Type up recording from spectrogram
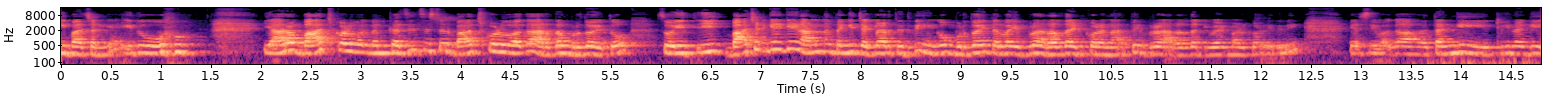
ಈ ಬಾಚನ್ಗೆ ಇದು ಯಾರೋ ಬಾಚ್ಕೊಳ್ಳುವಾಗ ನನ್ನ ಕಸಿನ್ ಸಿಸ್ಟರ್ ಬಾಚ್ಕೊಳ್ಳುವಾಗ ಅರ್ಧ ಮುರಿದೋಯ್ತು. ಸೊ ಈ ಬಾಚಣಿಗೆಗೆ ನಾನು ನನ್ನ ತಂಗಿ ಜಗಳ ಆಡ್ತಿದ್ವಿ. ಹೆಂಗೋ ಮುರಿದೋಯ್ತಲ್ವ? ಇಬ್ರು ಅರ್ಧ ಇಟ್ಕೊಳ್ಳೋಣ ಅಂತ ಇಬ್ರು ಅರ್ಧ ಡಿವೈಡ್ ಮಾಡ್ಕೊಂಡಿದೀವಿ ಎಸ್ ಇವಾಗ ತಂಗಿ ಕ್ಲೀನಾಗಿ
